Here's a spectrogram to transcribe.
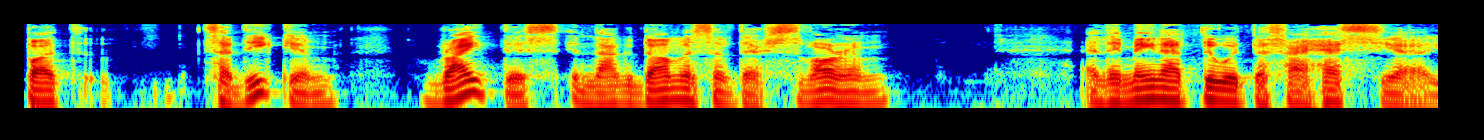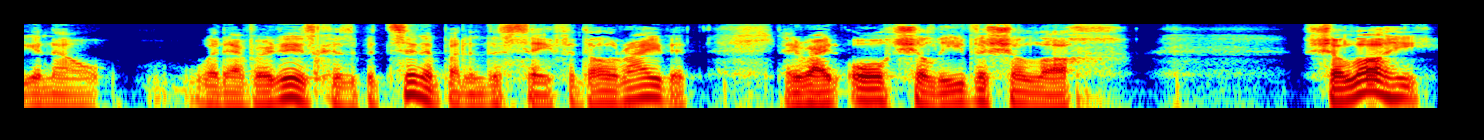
but tzaddikim write this in the Agdamas of their Svarim, and they may not do it b'farhesia, you know, whatever it is, because it's in it, but in the Sefer they'll write it. They write all Shali v'shalach. Shalahi.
